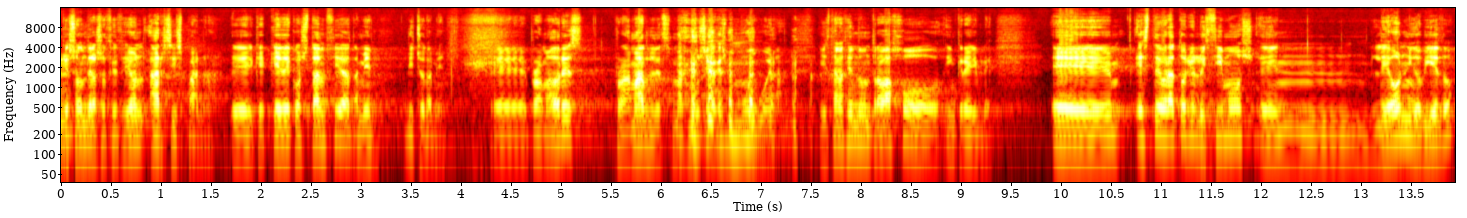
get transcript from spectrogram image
que son de la Asociación Ars Hispana. Eh, que quede constancia también, dicho también. Eh, programadores, programarles más música, que es muy buena. Y están haciendo un trabajo increíble. Este oratorio lo hicimos en León y Oviedo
